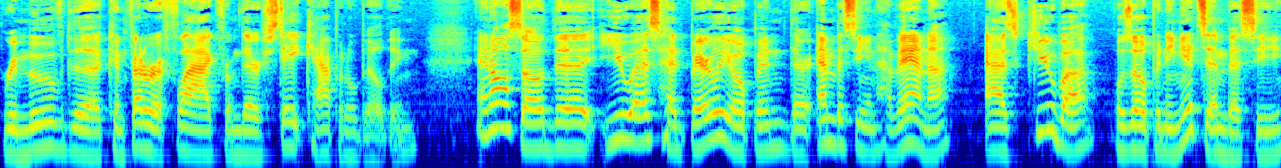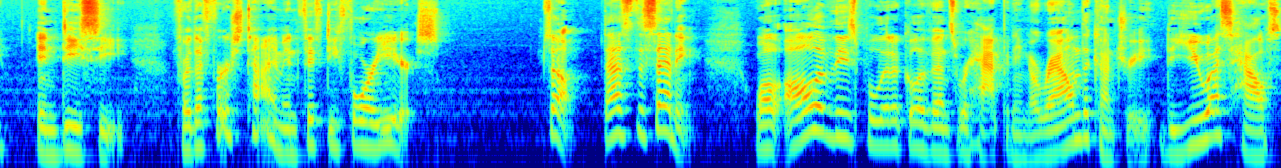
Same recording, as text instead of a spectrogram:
removed the Confederate flag from their state capitol building. And also, the U.S. had barely opened their embassy in Havana as Cuba was opening its embassy in D.C. for the first time in 54 years. So, that's the setting. While all of these political events were happening around the country, the U.S. House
